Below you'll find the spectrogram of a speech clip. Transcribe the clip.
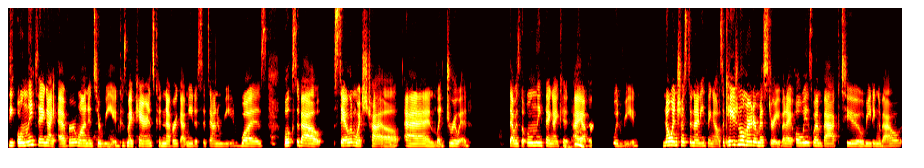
The only thing I ever wanted to read, because my parents could never get me to sit down and read, was books about Salem witch trial and like Druid. That was the only thing I could I hmm. ever would read. No interest in anything else. Occasional murder mystery, but I always went back to reading about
